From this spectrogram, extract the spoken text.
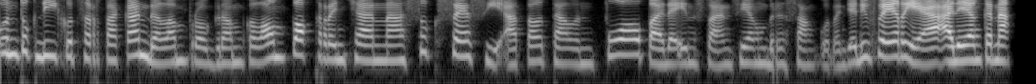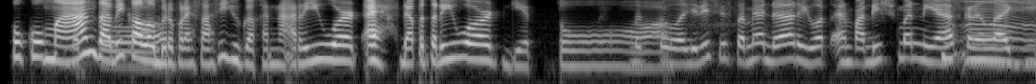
untuk diikutsertakan dalam program kelompok rencana suksesi atau talent pool pada instansi yang bersangkutan. Jadi fair ya, ada yang kena hukuman tapi Betul. kalau berprestasi juga kena reward eh dapat reward gitu. Betul, jadi sistemnya adalah reward and punishment ya sekali Mm-mm. lagi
